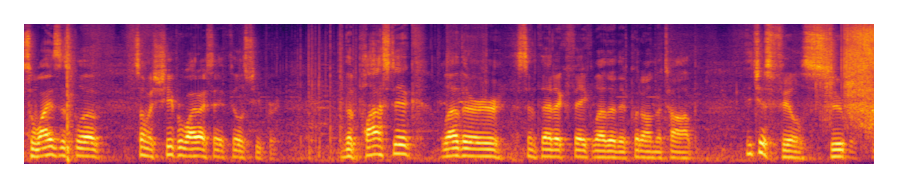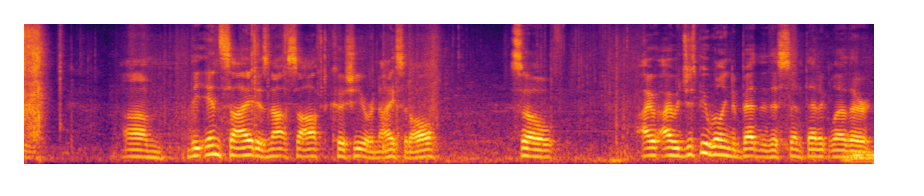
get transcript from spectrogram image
So why is this glove so much cheaper? Why do I say it feels cheaper? The plastic, leather, synthetic, fake leather they put on the top, it just feels super cheap. Um, the inside is not soft, cushy, or nice at all. So I, I would just be willing to bet that this synthetic leather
